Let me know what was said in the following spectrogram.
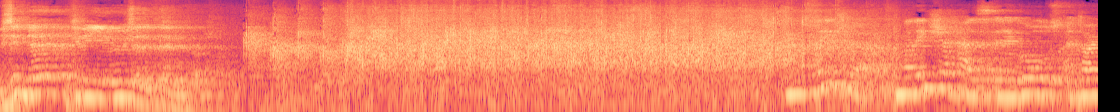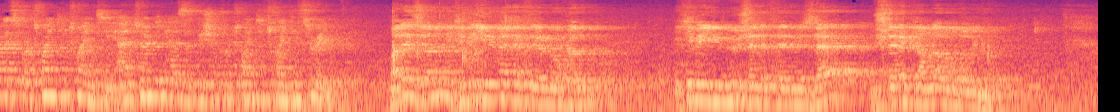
Bizim de 2023 hedeflerimiz var. Has uh, goals and targets for 2020, and Turkey has a vision for 2023. Malezya'nın 2020 hedeflerini okudum. 2023 hedeflerimizle müşterek yanlar olduğunu gördüm.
